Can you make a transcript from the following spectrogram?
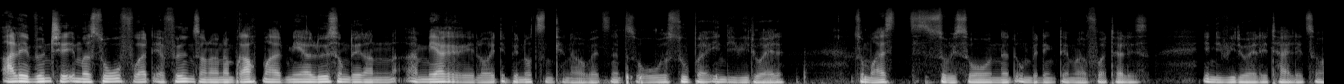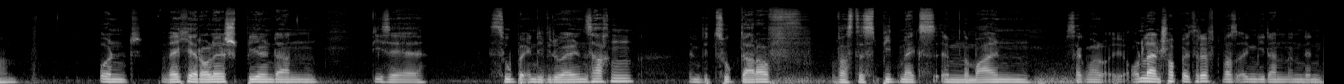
alle Wünsche immer sofort erfüllen, sondern dann braucht man halt mehr Lösungen, die dann äh, mehrere Leute benutzen können, aber jetzt nicht so super individuell. Es sowieso nicht unbedingt immer ein Vorteil ist, individuelle Teile zu haben. Und welche Rolle spielen dann diese super individuellen Sachen in Bezug darauf, was das Speedmax im normalen, sag mal, Online-Shop betrifft, was irgendwie dann an den,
